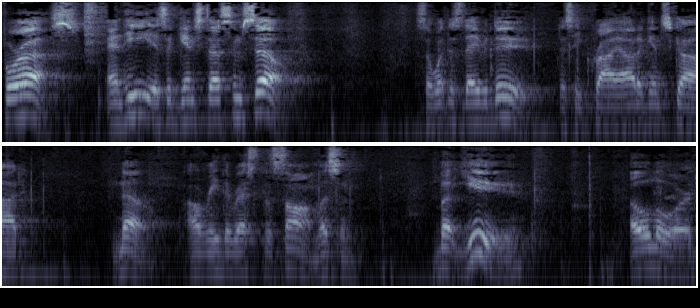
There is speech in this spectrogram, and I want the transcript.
for us and he is against us himself. So what does David do? Does he cry out against God? No. I'll read the rest of the psalm. Listen. But you, O Lord,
